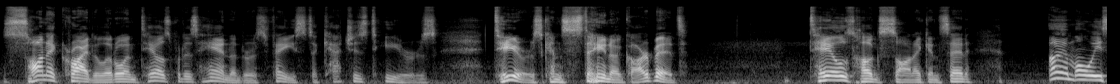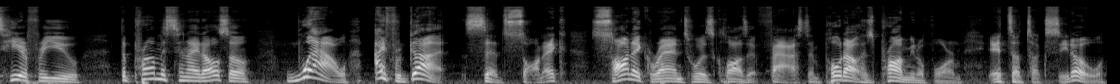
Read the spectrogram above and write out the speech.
Sonic cried a little, and Tails put his hand under his face to catch his tears. Tears can stain a carpet. Tails hugged Sonic and said, I am always here for you. The promise tonight also. Wow, I forgot, said Sonic. Sonic ran to his closet fast and pulled out his prom uniform. It's a tuxedo,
